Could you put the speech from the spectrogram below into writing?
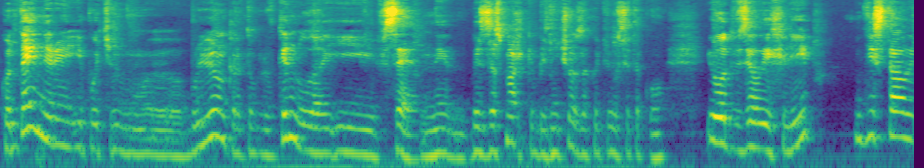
контейнери і потім е, бульйон, картоплю вкинула і все. Не, без засмажки, без нічого захотілося такого. І от взяли хліб, дістали.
